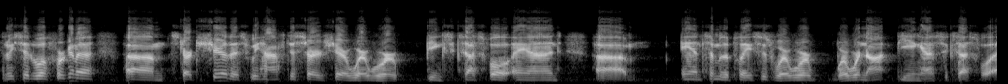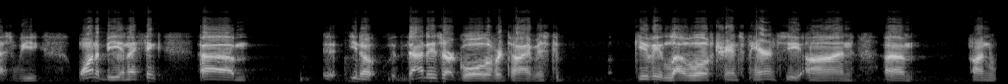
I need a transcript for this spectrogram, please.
and we said, well, if we're going to um, start to share this, we have to start to share where we're being successful and um, and some of the places where we're where we're not being as successful as we want to be. And I think um, you know that is our goal over time is to give a level of transparency on um, on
